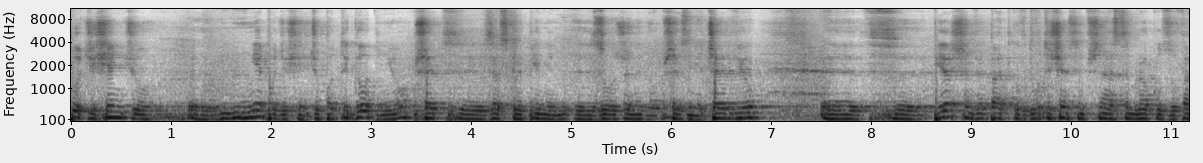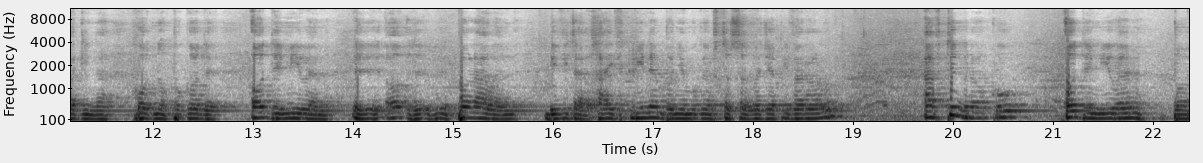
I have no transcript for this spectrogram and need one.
po 10, e, nie po 10, po tygodniu przed e, zasklepieniem e, złożonego przez nie czerwiu, w pierwszym wypadku w 2013 roku z uwagi na chłodną pogodę odymiłem, polałem Bivital Hive Cleanem, bo nie mogłem stosować apiwarolu, a w tym roku odymiłem po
